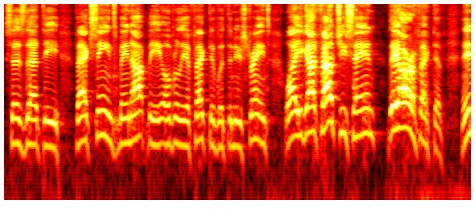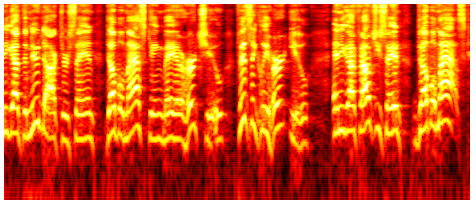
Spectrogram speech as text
says that the vaccines may not be overly effective with the new strains. While you got Fauci saying they are effective. Then you got the new doctor saying double masking may hurt you, physically hurt you. And you got Fauci saying double mask.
